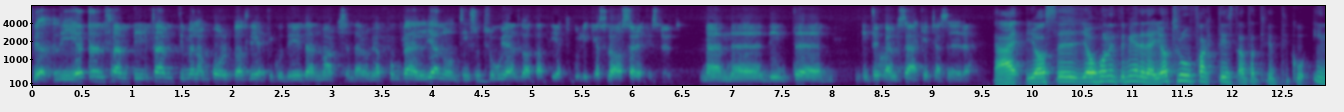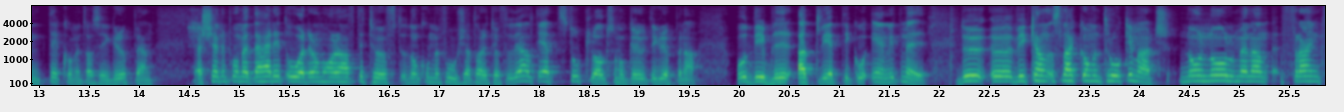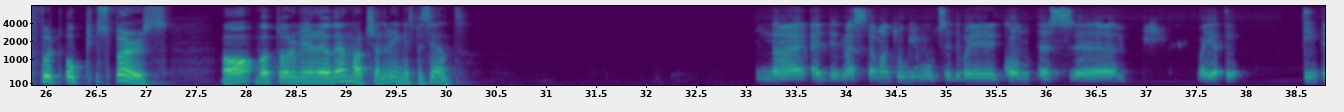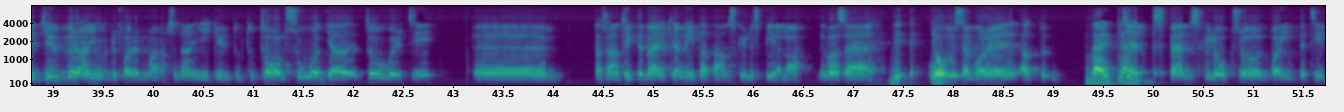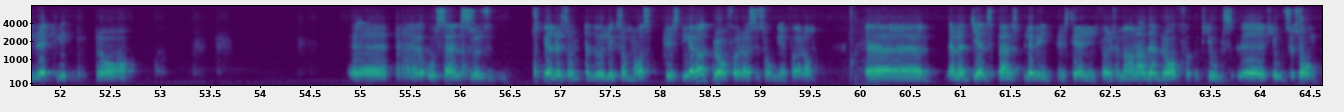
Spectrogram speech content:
det är en 50-50 mellan Porto och Atletico. Det är den matchen där. Om jag får välja någonting så tror jag ändå att Atletico lyckas lösa det till slut. Men eh, det är inte, inte självsäkert jag säger det. Nej, jag, säger, jag håller inte med dig där. Jag tror faktiskt att Atletico inte kommer ta sig i gruppen. Jag känner på mig att det här är ett år där de har haft det tufft och de kommer fortsätta ha det tufft. Och det är alltid ett stort lag som åker ut i grupperna. Och det blir Atletico enligt mig. Du, eh, vi kan snacka om en tråkig match. 0-0 mellan Frankfurt och Spurs. Ja, vad tar du med dig av den matchen? Det var inget speciellt. Nej, det mesta man tog emot sig, det var ju Contes, eh, vad heter det, intervjuer han gjorde före matchen. Han gick ut och totalsågade Doherty. Eh, alltså han tyckte verkligen inte att han skulle spela. Det var så här. Det, ja, och sen var det att verkligen. Jet Spence skulle också vara inte tillräckligt bra. Eh, och sen så spelare som ändå liksom har presterat bra förra säsongen för dem. Eh, eller Spence blev inte presterad inte förra men han hade en bra fjol, eh, fjolsäsong.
